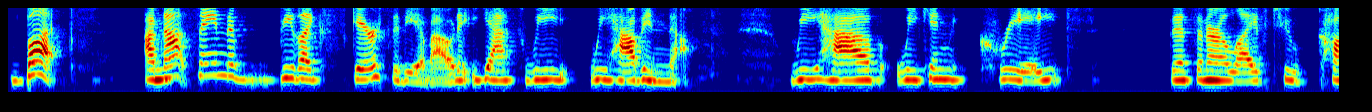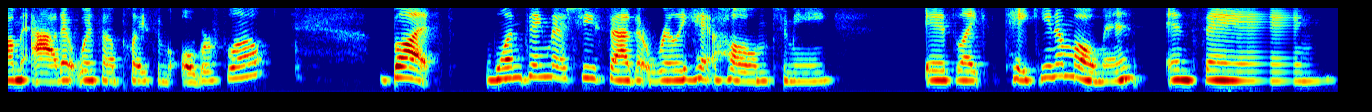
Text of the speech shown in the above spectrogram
But I'm not saying to be like scarcity about it. Yes, we we have enough. We have we can create this in our life to come at it with a place of overflow. But one thing that she said that really hit home to me is like taking a moment and saying,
